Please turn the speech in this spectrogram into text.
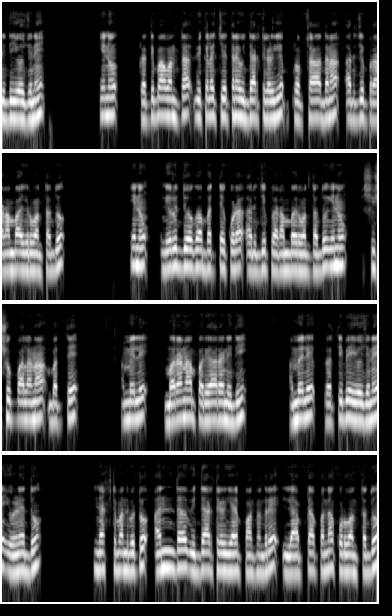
ನಿಧಿ ಯೋಜನೆ. ಇನ್ನು ಪ್ರತಿಭಾವಂತ ವಿಕಲಚೇತನ ವಿದ್ಯಾರ್ಥಿಗಳಿಗೆ ಪ್ರೋತ್ಸಾಹಧನ ಅರ್ಜಿ ಪ್ರಾರಂಭ ಆಗಿರುವಂಥದ್ದು ಇನ್ನು ನಿರುದ್ಯೋಗ ಭತ್ತೆ ಕೂಡ ಅರ್ಜಿ ಪ್ರಾರಂಭ ಇರುವಂಥದ್ದು ಇನ್ನು ಶಿಶುಪಾಲನಾ ಭತ್ತೆ. ಆಮೇಲೆ ಮರಣ ಪರಿಹಾರ ನಿಧಿ. ಆಮೇಲೆ ಪ್ರತಿಭೆ ಯೋಜನೆ ಏಳನೇದ್ದು. ನೆಕ್ಸ್ಟ್ ಬಂದುಬಿಟ್ಟು ಅಂಧ ವಿದ್ಯಾರ್ಥಿಗಳಿಗೆ ಏನಪ್ಪ ಅಂತಂದರೆ ಲ್ಯಾಪ್ಟಾಪನ್ನು ಕೊಡುವಂಥದ್ದು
